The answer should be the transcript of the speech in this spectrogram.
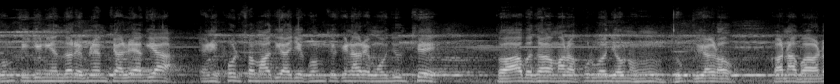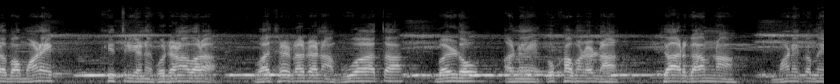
ગોમતીજીની અંદર એમને એમ ચાલ્યા ગયા. એની ફૂડ સમાધિ આજે ગોમતી કિનારે મોજૂદ છે. તો આ બધા અમારા પૂર્વજોનો હું ધૂપ વિયાળો કાનાભા અડાબા માણેક ખેત્રી અને ગોઢાણાવાળા વાછરા દાદાના ભુવા હતા, બરડો અને ઓખામડાના ચાર ગામના માણેક અમે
